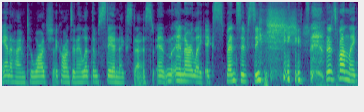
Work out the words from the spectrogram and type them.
Anaheim to watch a concert and I let them stand next to us and in our like expensive seats. but it's fun like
